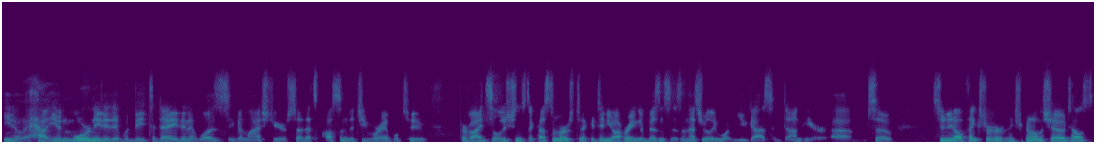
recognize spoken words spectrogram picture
you know, how even more needed it would be today than it was even last year. So that's awesome that you were able to provide solutions to customers to continue operating their businesses, and that's really what you guys have done here. Um, so Sunil, thanks for thanks for coming on the show. Tell us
